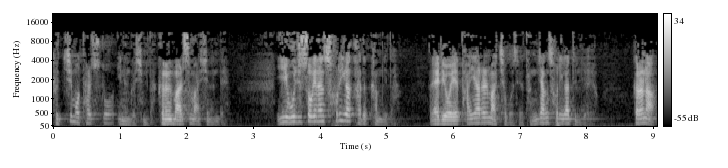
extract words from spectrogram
듣지 못할 수도 있는 것입니다. 그는 말씀하시는데 이 우주 속에는 소리가 가득합니다. 라디오에 다이아를 맞춰보세요. 당장 소리가 들려요. 그러나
